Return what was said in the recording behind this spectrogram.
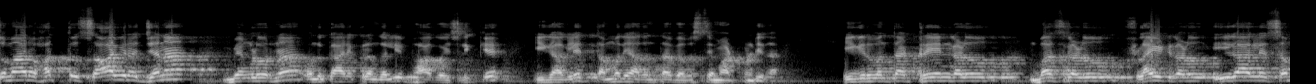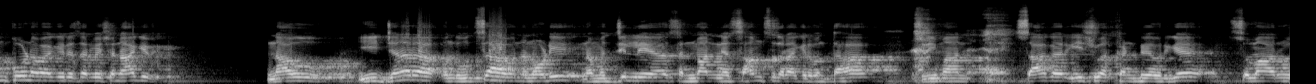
ಸುಮಾರು ಹತ್ತು ಸಾವಿರ ಜನ ಬೆಂಗಳೂರಿನ ಒಂದು ಕಾರ್ಯಕ್ರಮದಲ್ಲಿ ಭಾಗವಹಿಸಲಿಕ್ಕೆ ಈಗಾಗಲೇ ತಮ್ಮದೇ ಆದಂತಹ ವ್ಯವಸ್ಥೆ ಮಾಡಿಕೊಂಡಿದ್ದಾರೆ. ಈಗಿರುವಂತ ಟ್ರೈನ್ಗಳು, ಬಸ್ಗಳು, ಫ್ಲೈಟ್ಗಳು ಈಗಾಗಲೇ ಸಂಪೂರ್ಣವಾಗಿ ರಿಸರ್ವೇಶನ್ ಆಗಿವೆ. ನಾವು ಈ ಜನರ ಒಂದು ಉತ್ಸಾಹವನ್ನು ನೋಡಿ ನಮ್ಮ ಜಿಲ್ಲೆಯ ಸನ್ಮಾನ್ಯ ಸಾಂಸದರಾಗಿರುವಂತಹ ಶ್ರೀಮಾನ್ ಸಾಗರ್ ಈಶ್ವರ್ ಖಂಡ್ರೆ ಅವರಿಗೆ ಸುಮಾರು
